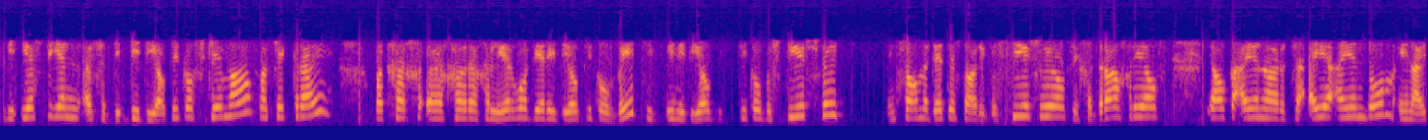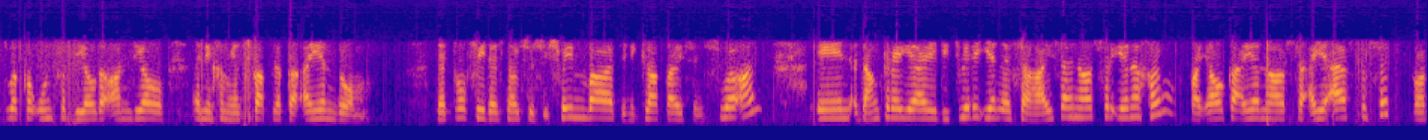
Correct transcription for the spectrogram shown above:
die eerste een is 'n die, die deeltitelskema wat jy kry wat eh, gereguleer word deur die deeltitelwet en die deeltitelbestuurswet en saam met dit is daar die bestuursreëls, die gedragreëls. Elke eienaar het sy eie eiendom en hy het ook 'n onverdeelde aandeel in die gemeenskaplike eiendom. Dit wil sê dis nou soos die swembad en die klaphuis en so aan. En dan kry jy die tweede een is 'n huiseienaarsvereniging waar elke eienaar sy eie erf besit wat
